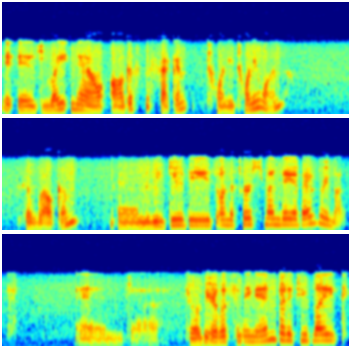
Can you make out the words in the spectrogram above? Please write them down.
It is right now August the 2nd, 2021. So, welcome. And we do these on the first Monday of every month. And uh, thrilled that you're listening in. But if you'd like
